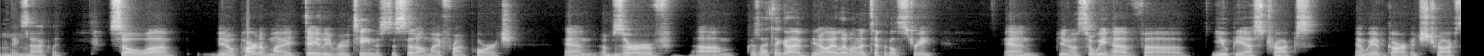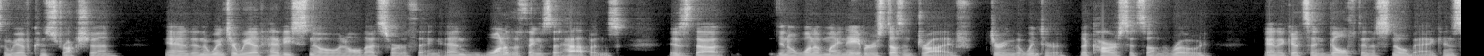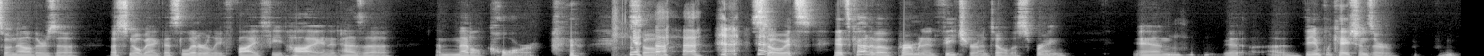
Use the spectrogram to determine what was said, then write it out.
Mhm. Exactly. So, uh, you know, part of my daily routine is to sit on my front porch and Mhm. observe, because I think I, you know, I live on a typical street, and you know, so we have uh, UPS trucks, and we have garbage trucks, and we have construction, and in the winter we have heavy snow and all that sort of thing. And one of the things that happens is that, you know, one of my neighbors doesn't drive during the winter. The car sits on the road, and it gets engulfed in a snowbank. And so now there's a, a snowbank that's literally five feet high and it has a, a metal core. so so it's it's kind of a permanent feature until the spring. And Mhm. uh, the implications are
